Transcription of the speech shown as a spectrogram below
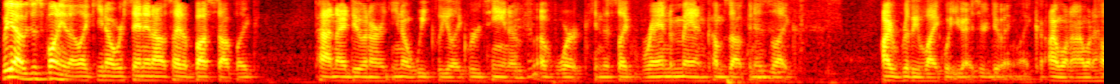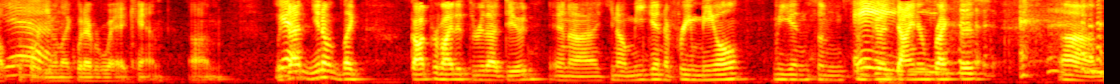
but yeah, it was just funny that like you know we're standing outside a bus stop like Pat and I doing our you know weekly like routine of, of work, and this like random man comes up and is like, "I really like what you guys are doing. Like I want to I want to help support you in like whatever way I can." Um, which Yeah. I you know like God provided through that dude, and uh, you know me getting a free meal, me getting some some Hey. good diner breakfast. Um,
